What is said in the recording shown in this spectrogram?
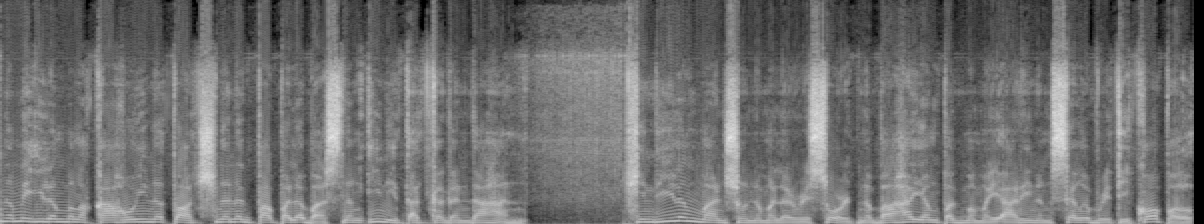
na may ilang mga kahoy na touch na nagpapalabas ng init at kagandahan. Hindi lang mansion na mala resort na bahay ang pagmamayari ng celebrity couple,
